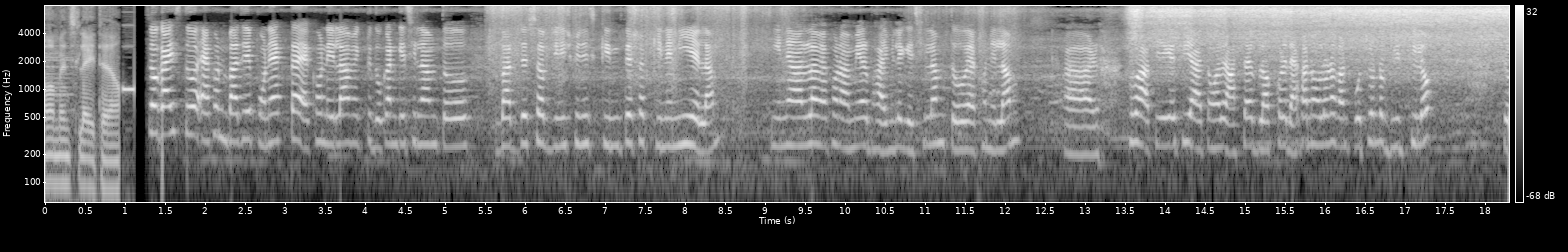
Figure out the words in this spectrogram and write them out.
moments later. তো গাইস তো এখন বাজে পনে একটা এখন এলাম একটু দোকান গেছিলাম তো বার্থডের সব জিনিস ফিনিস কিনতে সব কিনে নিয়ে এলাম। কিনে আনলাম এখন আমি আর ভাই মিলে গেছিলাম তো এখন এলাম। আর খুব হাঁপিয়ে গেছি আর তোমাদের রাস্তায় ব্লগ করে দেখানো হলো না, কারণ প্রচণ্ড ভিড় ছিল। তো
